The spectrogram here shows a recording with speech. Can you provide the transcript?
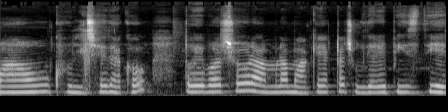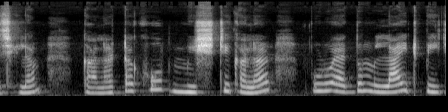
মাও খুলছে দেখো। তো এবছর আমরা মাকে একটা চুড়িদারের পিস দিয়েছিলাম। কালারটা খুব মিষ্টি কালার পুরো একদম লাইট পিচ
